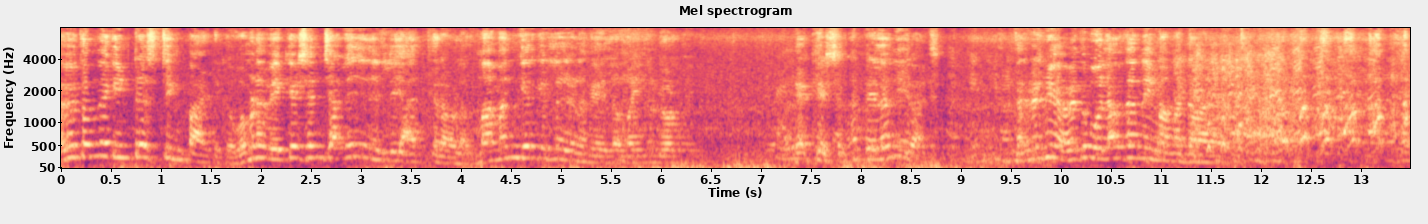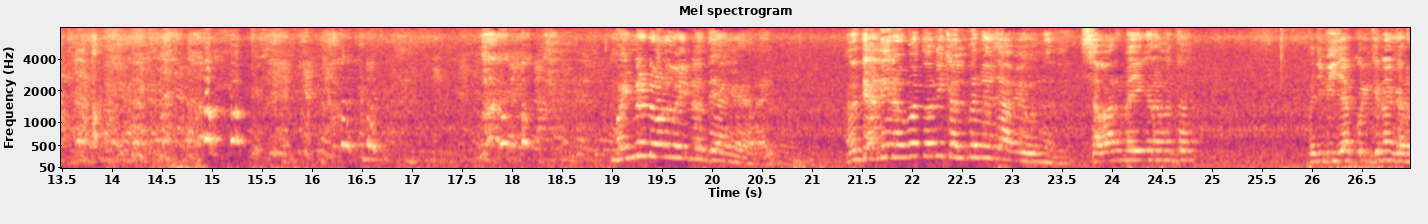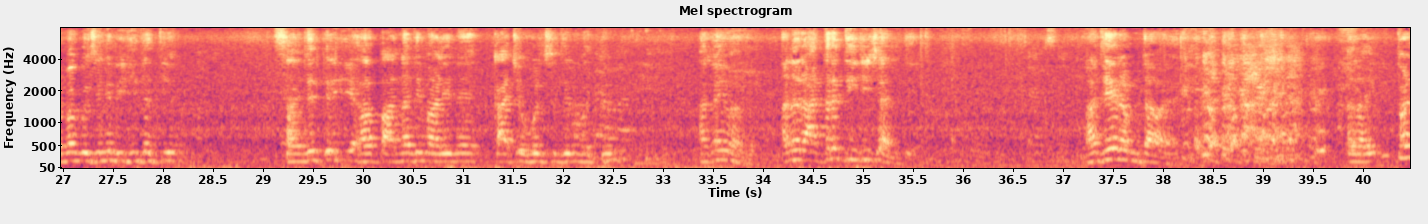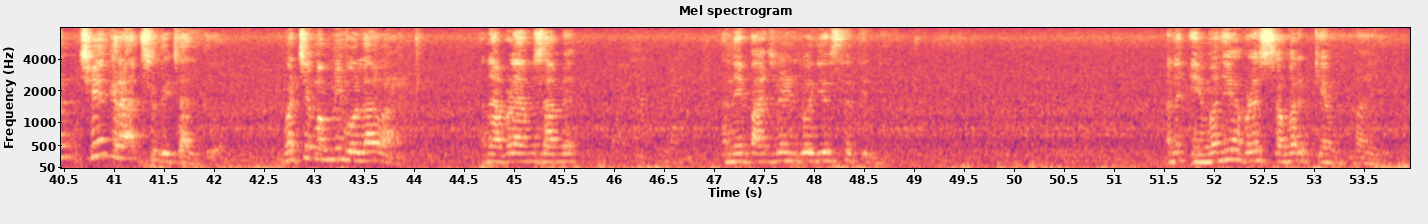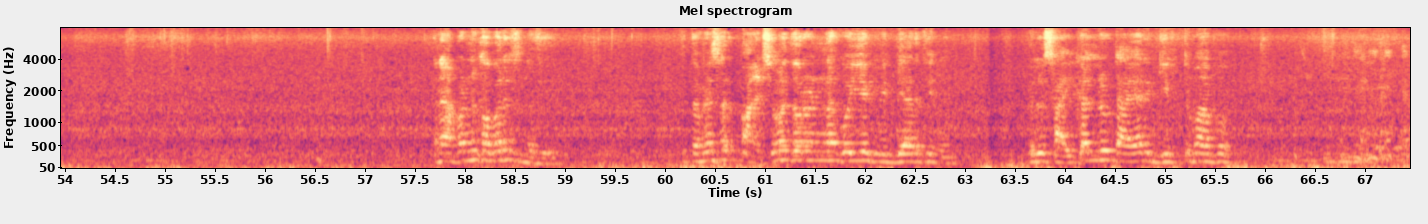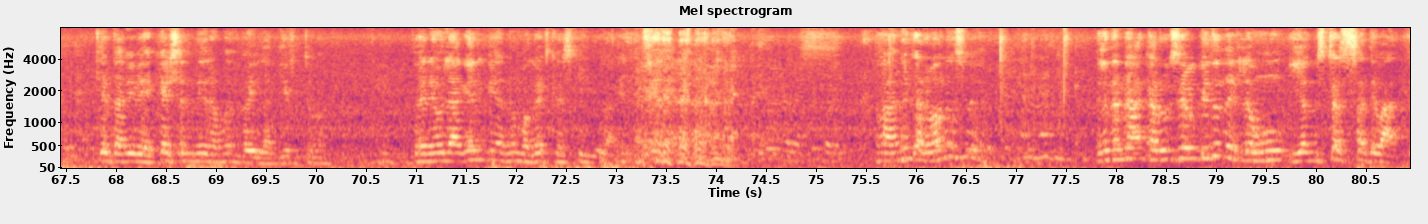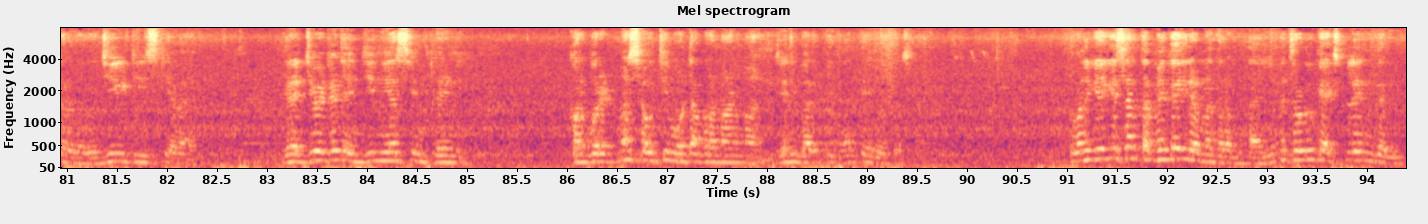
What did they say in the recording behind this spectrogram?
હવે તમને એક ઇન્ટરેસ્ટિંગ પાર્ટ કહું. હમણાં વેકેશન ચાલે છે ને એટલે યાદ કરાવડાવ મામાન ઘેર કેટલા જણા ગયેલા? મહિનો, દોઢ મહિનો? વેકેશન હા, પહેલાની વાત છે. ધર્મેશભાઈ, હવે તો બોલાવતા નહીં મામા તમારા. મહિનો, દોઢ મહિનો ત્યાં ગયા ભાઈ. હવે ત્યાંની રમતોની કલ્પના જ આવે એવું નથી. સવારમાં એક રમત પછી બીજા કોઈકના ઘરમાં ઘૂસીને બીજી થતી હોય. પાનાથી માળીને કાચો ફૂલ સુધીનું બધું. આ કઈ વાંધો અને રાત્રે ત્રીજી ચાલતી. આજે રમતા હોય. પણ છેક રાત સુધી ચાલતી વચ્ચે મમ્મી બોલાવા. અને આપણે આમ સામે. અને પાંચ મિનિટ કોઈ દિવસ થતી જ અને એમાંથી આપણે સમર કેમ્પમાં આવીએ. અને આપણને ખબર જ નથી. તમે સર પાંચમા ધોરણના કોઈ એક વિદ્યાર્થીને પેલું સાયકલનું ટાયર ગિફ્ટમાં આપો. કે તારી વેકેશનની રમત ભયલા ગિફ્ટમાં. તો એને એવું લાગે ને કે એનું મગજ ખસકી ગયું લાગે. હા આને કરવાનું છે એટલે તમે આ કરવું છે એવું કીધું ને, એટલે હું યંગસ્ટર્સ સાથે વાત કરતો હતો જીઈટીસ કહેવાય. ગ્રેજ્યુએટેડ એન્જિનિયર્સ ઇન ટ્રેનિંગ કોર્પોરેટમાં સૌથી મોટા પ્રમાણમાં જેની ભરતી થાય તે લોકો છે. તો મને કહે કે સર તમે કઈ રમત રમતા? એટલે મેં થોડુંક એક્સપ્લેન કર્યું.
